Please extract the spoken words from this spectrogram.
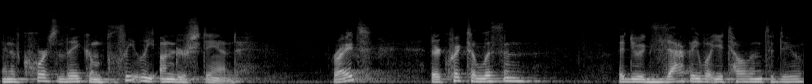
And of course, they completely understand, right? They're quick to listen, they do exactly what you tell them to do.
